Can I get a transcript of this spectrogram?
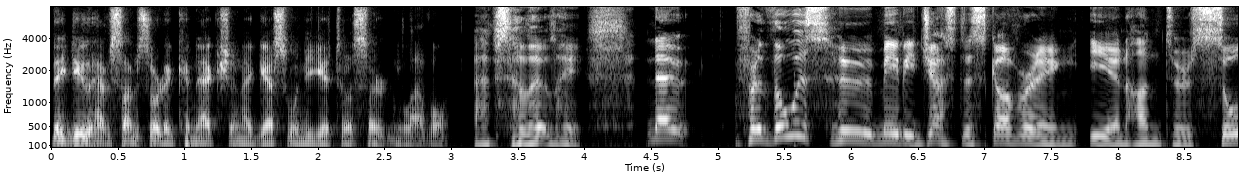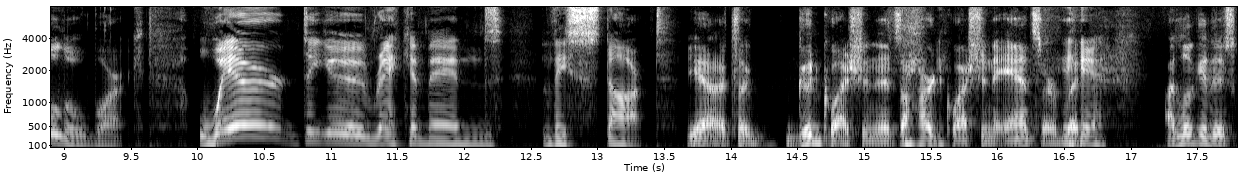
they do have some sort of connection, I guess, when you get to a certain level. Absolutely. Now, for those who may be just discovering Ian Hunter's solo work, where do you recommend they start? Yeah, it's a good question. It's a hard question to answer, but yeah. I look at his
